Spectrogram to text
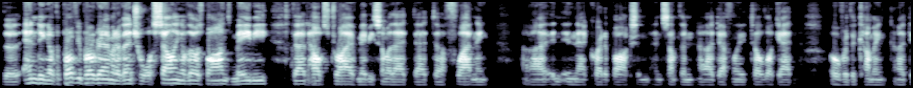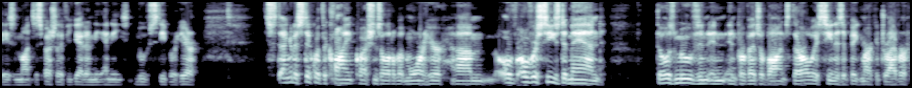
the ending of the Provy program and eventual selling of those bonds, maybe that helps drive maybe some of that that uh, flattening uh, in, in that credit box and, and something uh, definitely to look at over the coming uh, days and months, especially if you get any any move steeper here. I'm going to stick with the client questions a little bit more here. Um, over, overseas demand, those moves in, in, in, provincial bonds, they're always seen as a big market driver.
